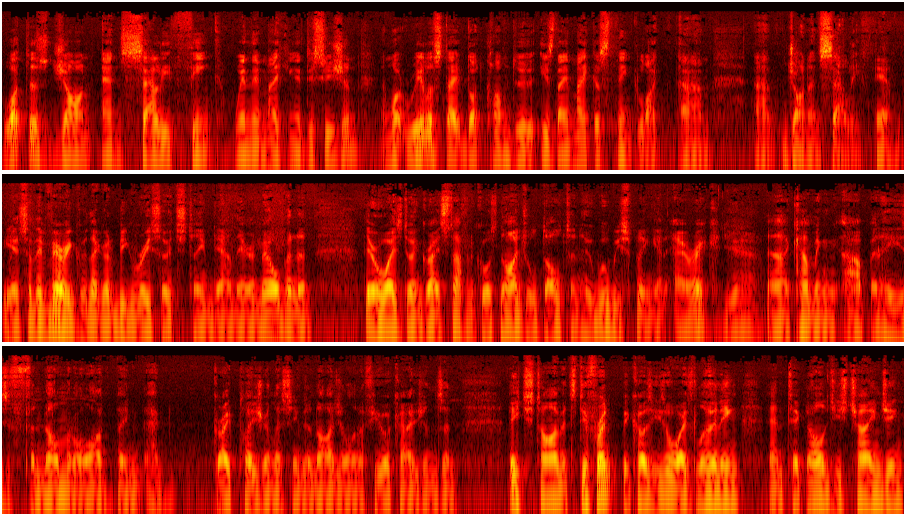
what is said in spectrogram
what does John and Sally think when they're making a decision, and what realestate.com do is they make us think like um, uh, John and Sally. Yeah, yeah. So they're very good. They've got a big research team down there in Melbourne, and they're always doing great stuff. And of course, Nigel Dalton, who will be speaking at AREC, Yeah. uh, coming up, and he's phenomenal. I've been had great pleasure in listening to Nigel on a few occasions, and each time it's different because he's always learning and technology's changing.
